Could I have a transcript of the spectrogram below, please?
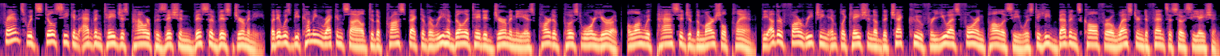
France would still seek an advantageous power position vis-a-vis -vis Germany, but it was becoming reconciled to the prospect of a rehabilitated Germany as part of post-war Europe, along with passage of the Marshall Plan. The other far-reaching implication of the Czech coup for U.S. foreign policy was to heed Bevin's call for a Western Defense Association.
